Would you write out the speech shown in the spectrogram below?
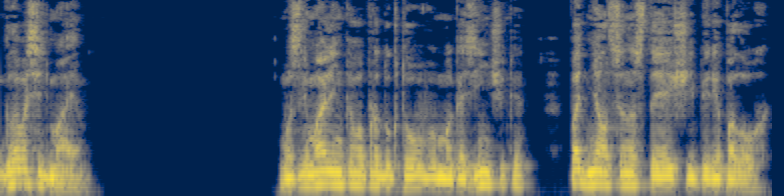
Глава седьмая. Возле маленького продуктового магазинчика поднялся настоящий переполох,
